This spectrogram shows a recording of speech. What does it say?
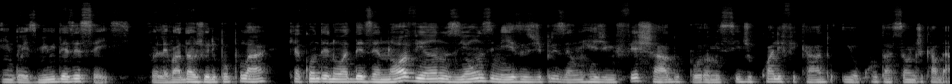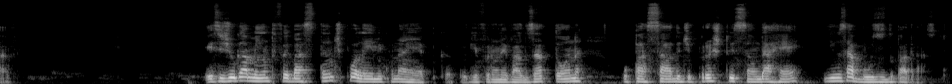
em 2016. Foi levada ao júri popular, que a condenou a 19 anos e 11 meses de prisão em regime fechado por homicídio qualificado e ocultação de cadáver. Esse julgamento foi bastante polêmico na época, porque foram levados à tona o passado de prostituição da ré e os abusos do padrasto.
